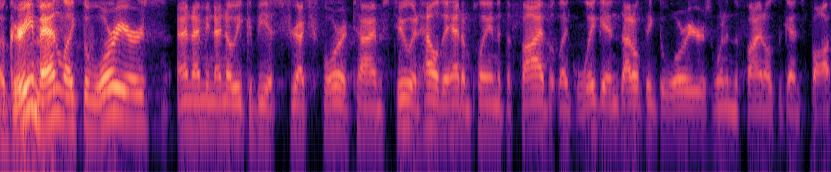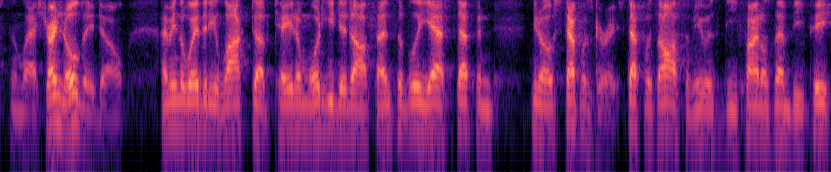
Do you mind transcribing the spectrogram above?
Agree, man. Like the Warriors, and I mean, I know he could be a stretch four at times too. And hell, they had him playing at the five, but like Wiggins, I don't think the Warriors win in the finals against Boston last year. I know they don't. I mean, the way that he locked up Tatum, what he did offensively, yeah, Steph and you know, Steph was great. Steph was awesome. He was the finals MVP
